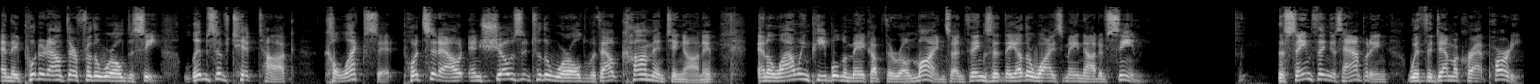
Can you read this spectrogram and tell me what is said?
and they put it out there for the world to see. Libs of TikTok collects it, puts it out, and shows it to the world without commenting on it and allowing people to make up their own minds on things that they otherwise may not have seen. The same thing is happening with the Democrat Party.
